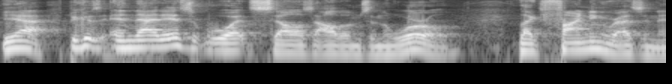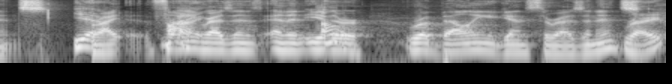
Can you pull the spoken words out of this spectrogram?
Yeah, because and that is what sells albums in the world, like finding resonance. Yeah, right. Finding right. resonance, and then either Oh. Rebelling against the resonance, Right.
